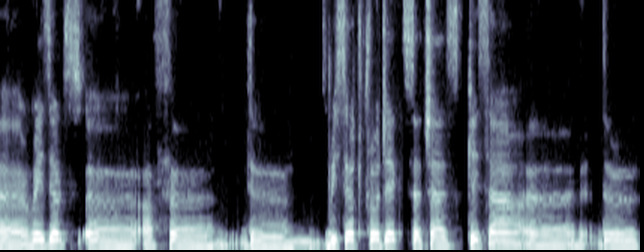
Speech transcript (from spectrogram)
uh, results uh, of uh, the research projects such as KESA, uh, the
